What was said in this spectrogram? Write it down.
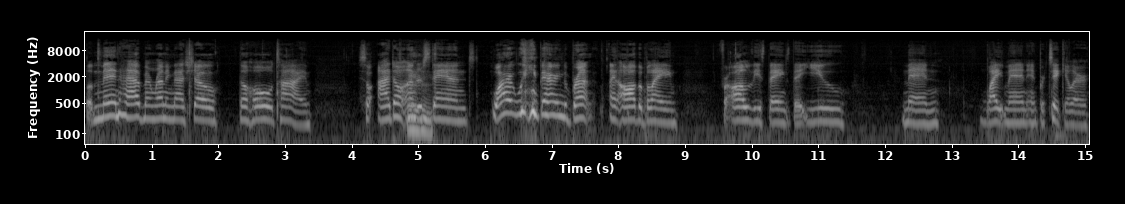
But men have been running that show the whole time. So I don't mm-hmm. understand why are we bearing the brunt and all the blame for all of these things that you men, white men in particular,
